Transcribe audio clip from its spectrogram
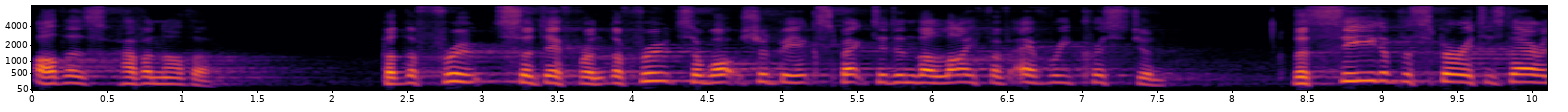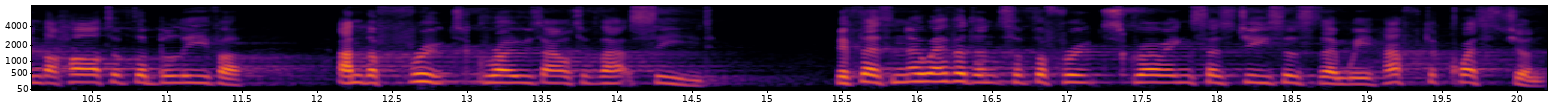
others have another. But the fruits are different. The fruits are what should be expected in the life of every Christian. The seed of the Spirit is there in the heart of the believer, and the fruit grows out of that seed. If there's no evidence of the fruits growing, says Jesus, then we have to question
